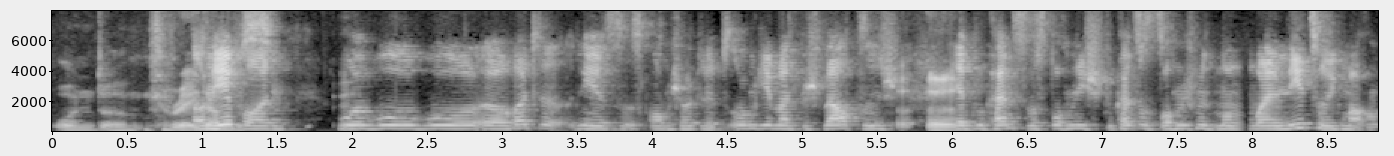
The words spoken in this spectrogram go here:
und ähm, Oh, Raider nee, muss- von, wo, wo, wo, äh, Hot Li- nee, es ist gar nicht Hot Lips. Irgendjemand beschwert sich, Äh, ja, du kannst das doch nicht, du kannst das doch nicht mit normalen Nähzeug machen.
